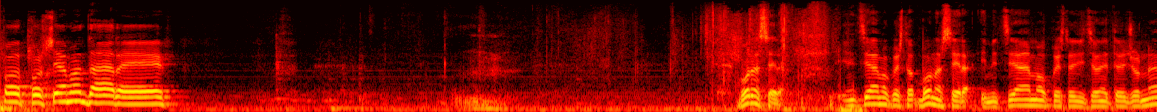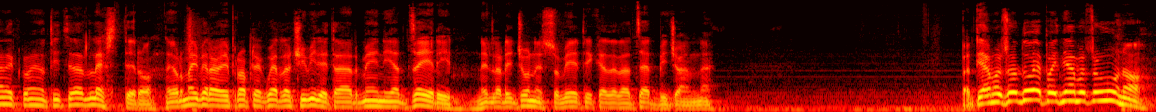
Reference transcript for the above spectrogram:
Po- possiamo andare. Buonasera. Iniziamo, questo, buonasera. Iniziamo questa edizione del telegiornale con le notizie dall'estero. È ormai vera e propria guerra civile tra armeni e azeri nella regione sovietica dell'Azerbaijan. Partiamo su due, poi andiamo su uno.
